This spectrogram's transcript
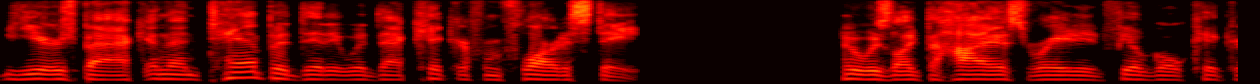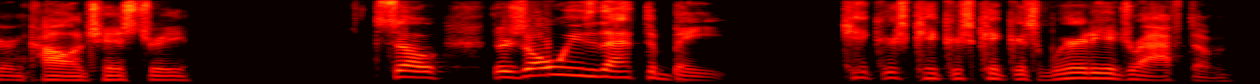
years back, and then Tampa did it with that kicker from Florida State, who was like the highest rated field goal kicker in college history. So there's always that debate: kickers, kickers, kickers. Where do you draft them?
